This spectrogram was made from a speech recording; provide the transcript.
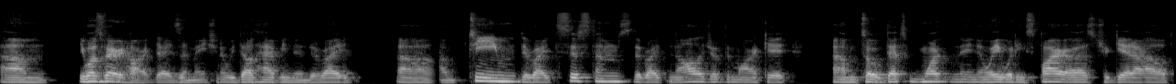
um, it was very hard, as I mentioned, without having the right um, team, the right systems, the right knowledge of the market. Um, so that's what, in a way, would inspire us to get out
